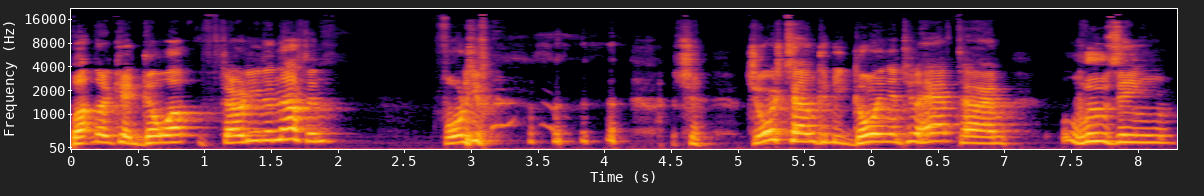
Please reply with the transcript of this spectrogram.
Butler could go up 30 to nothing. 40. Georgetown could be going into halftime losing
